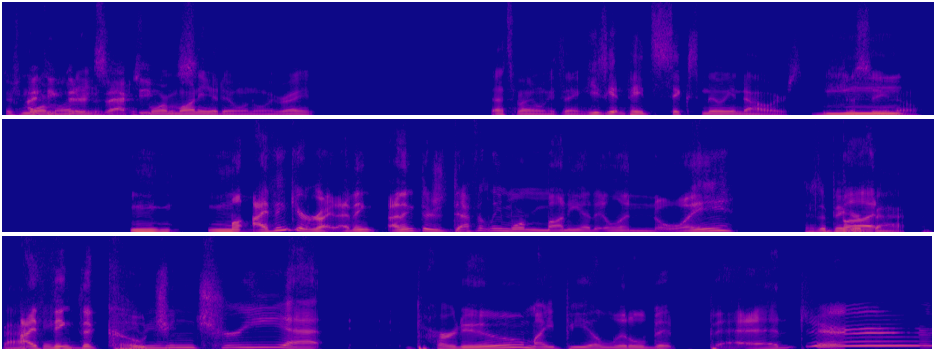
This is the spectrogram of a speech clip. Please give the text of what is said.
There's I more think money. exact There's more money at Illinois, right? That's my only thing. He's getting paid six million dollars. Just so you know. Mm, m- I think you're right. I think I think there's definitely more money at Illinois. There's a bigger But back. I think the backing, maybe? coaching tree at Purdue might be a little bit better.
